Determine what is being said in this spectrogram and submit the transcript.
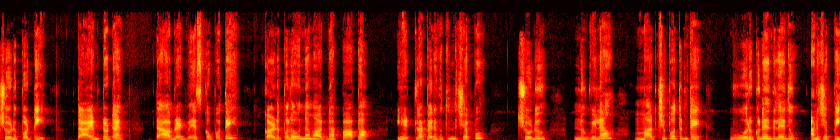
చూడు పొట్టి టైం టు టైం టాబ్లెట్ వేసుకోపోతే కడుపులో ఉన్న మా నా పాప ఎట్లా పెరుగుతుంది చెప్పు. చూడు నువ్విలా మర్చిపోతుంటే ఊరుకునేది లేదు అని చెప్పి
